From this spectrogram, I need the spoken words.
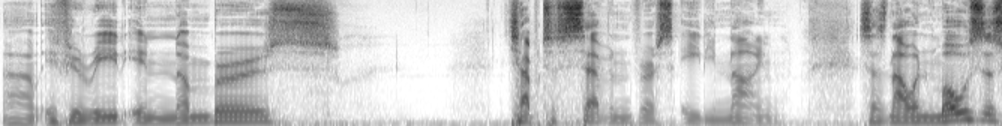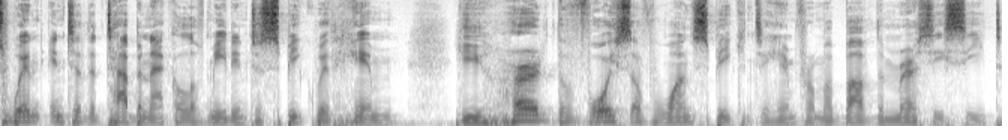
Um, if you read in Numbers chapter 7, verse 89, says, Now when Moses went into the tabernacle of meeting to speak with him, he heard the voice of one speaking to him from above the mercy seat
